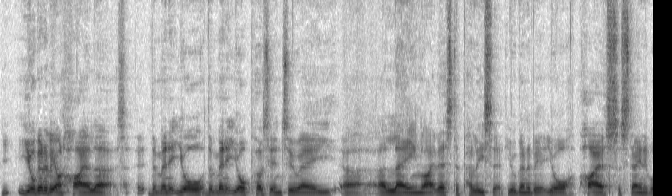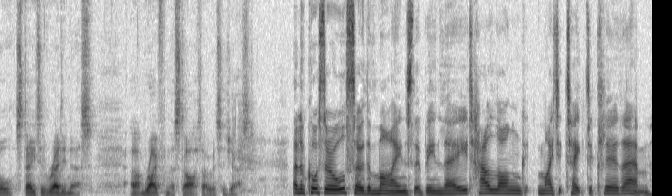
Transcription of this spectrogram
you're going to be on high alert. The minute you're the minute you're put into a uh, a lane like this to police it, you're going to be at your highest sustainable state of readiness um, right from the start. I would suggest. And of course, there are also the mines that have been laid. How long might it take to clear them?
